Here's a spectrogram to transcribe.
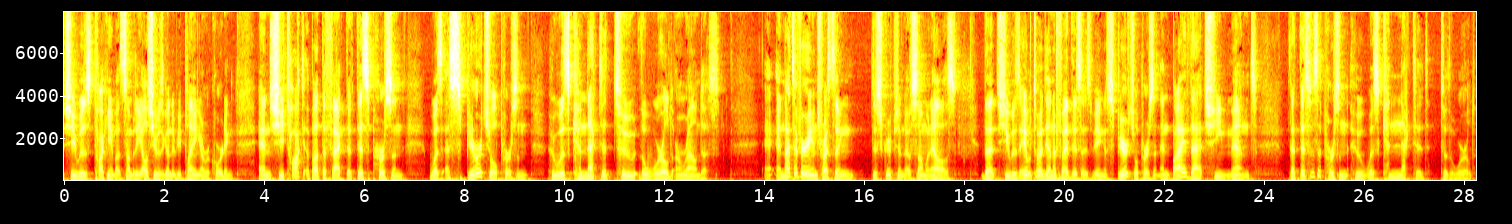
she was talking about somebody else. She was going to be playing a recording. And she talked about the fact that this person was a spiritual person who was connected to the world around us. And that's a very interesting description of someone else that she was able to identify this as being a spiritual person. And by that, she meant that this was a person who was connected to the world.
